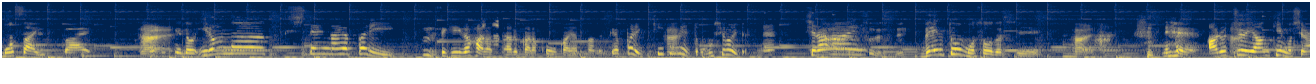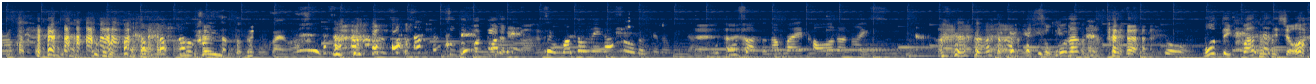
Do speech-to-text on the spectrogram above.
猛者いっぱいはい。けどいろんな視点がやっぱりうん。関ヶ原ってあるから今回やったんですけどやっぱり聞いてみると面白いですね。知らなはいそうですね。弁当もそうだし、は ねえアル中ヤンキーも知らなかった。この回だったんだ今回は。そうまとめがそうだけどみたいはい。なお父さんと名前変わらないしみたいな。はい。はいはいそこなのそもっといっぱいあったでしょ。う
